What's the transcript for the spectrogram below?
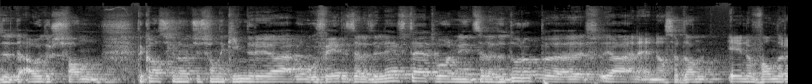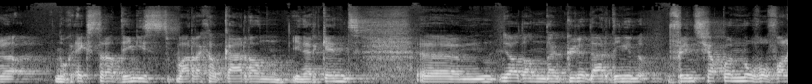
de, de, ouders van de klasgenootjes van de kinderen ja, hebben ongeveer dezelfde leeftijd, wonen in hetzelfde dorp. Uh, ja, en, en als er dan een of andere nog extra ding is waar je elkaar dan in herkent, um, ja, dan, dan kunnen daar dingen, vriendschappen of, of al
